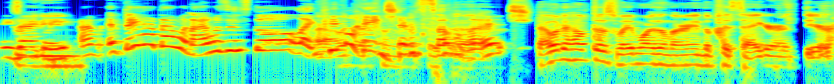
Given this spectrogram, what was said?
exactly. if they had that when I was in school, like I people hate gym so that. much. That would have helped us way more than learning the Pythagorean theorem.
